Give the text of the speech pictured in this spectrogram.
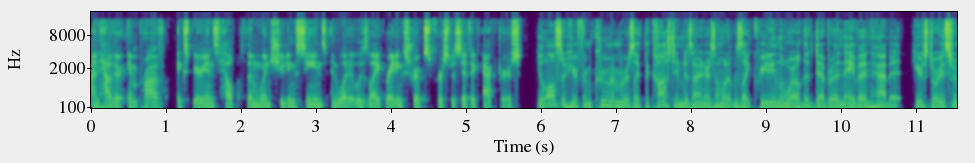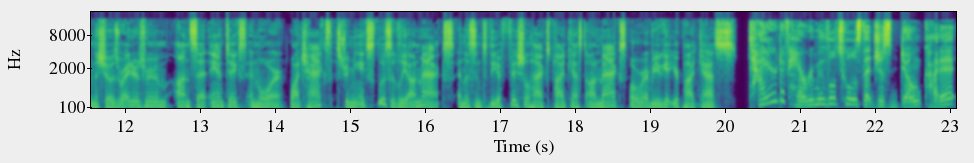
on how their improv experience helped them when shooting scenes and what it was like writing scripts for specific actors. You'll also hear from crew members like the costume designers on what it was like creating the world that Deborah and Ava inhabit. Hear stories from the show's writer's room, on set antics, and more. Watch Hacks streaming exclusively on Max and listen to the official Hacks podcast on Max or wherever you get your podcasts. Tired of hair removal tools that just don't cut it?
